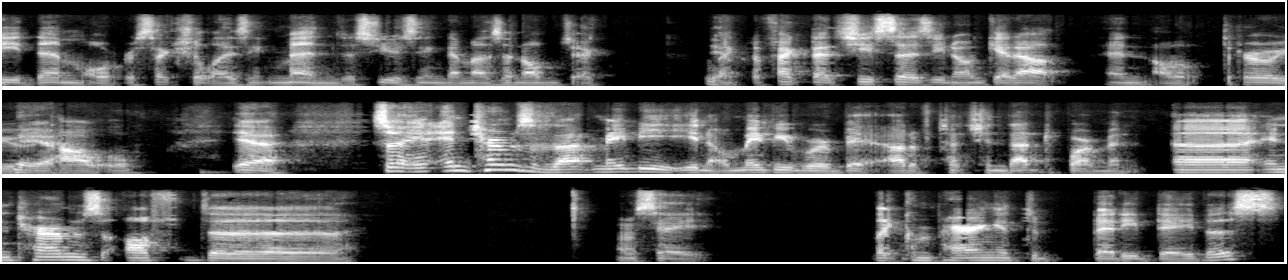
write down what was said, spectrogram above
be them over sexualizing men just using them as an object. Yeah. like the fact that she says you know get out and i'll throw you Yeah, a towel. Yeah. So in, in terms of that maybe you know maybe we're a bit out of touch in that department. Uh in terms of the i would say like comparing it to betty davis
